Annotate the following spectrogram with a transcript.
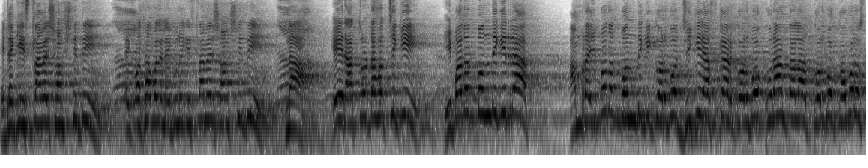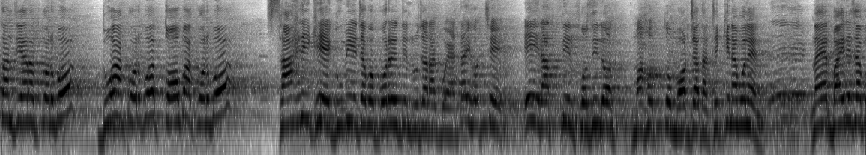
এটা কি ইসলামের সংস্কৃতি? এই কথা বলেন এগুলো কি ইসলামের সংস্কৃতি? না। এই রাত্রটা হচ্ছে কি? ইবাদত বন্দিগির রাত। আমরা ইবাদত বন্দিগি করব জিকির আসকার করব কোরআন তালাত করব কবরস্থান জিয়ারত করব দোয়া করব তবা করব সাহরি খেয়ে ঘুমিয়ে যাব পরের দিন রোজা রাখব। এটাই হচ্ছে এই রাত্রির ফজিলত মাহাত্ম মর্যাদা। ঠিক কিনা বলেন? না এর বাইরে যাব।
